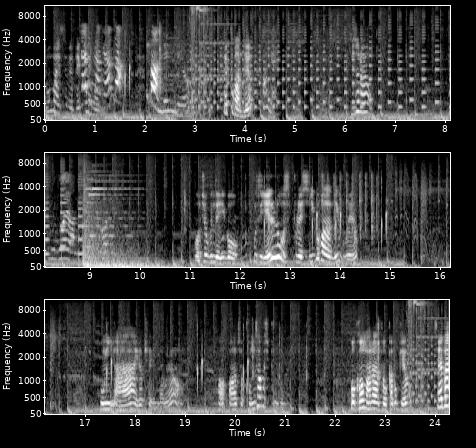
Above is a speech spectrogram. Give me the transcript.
좀만 있으면 100코인만. 짜증나게 한다. 이거 안 되는데요? F가 안 돼요? 안 돼. 되잖아요. 어, 저 근데 이거 무슨 옐로우 스프레시 이거 받았는데 이거 뭐예요? 공이 아 이렇게 된다고요? 어, 아저 검 사고 싶은데. 어, 검 하나 더 까볼게요. 제발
